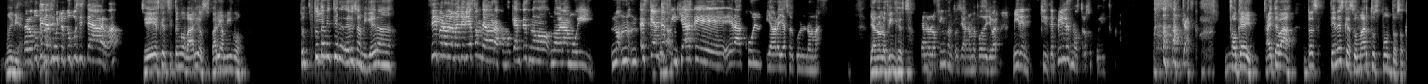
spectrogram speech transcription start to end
muy bien. Pero tú tienes muchos. Tú pusiste A, ¿verdad? Sí, es que sí tengo varios, varios amigos. Tú, tú Sí. también tienes, eres amiguera. Sí, pero la mayoría son de ahora. Como que antes no, no era muy... No, no, es que antes fingía que era cool y ahora ya soy cool normal. Ya no lo finges. Ya no lo finjo, entonces ya no me puedo llevar. Miren, Chiltepín les mostró su culito. Qué asco. ok, ahí te va. Entonces, tienes que sumar tus puntos, ¿ok?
